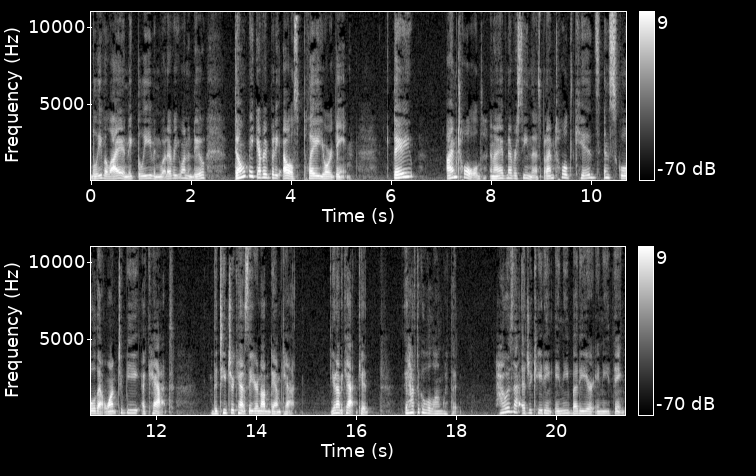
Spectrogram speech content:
believe a lie and make believe and whatever you want to do, don't make everybody else play your game. They, I'm told, and I have never seen this, but I'm told kids in school that want to be a cat, the teacher can't say you're not a damn cat. You're not a cat, kid. They have to go along with it. How is that educating anybody or anything?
